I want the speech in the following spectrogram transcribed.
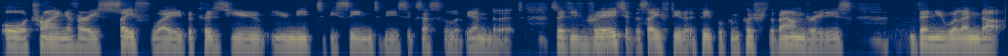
or trying a very safe way because you you need to be seen to be successful at the end of it so if you've mm. created the safety that people can push the boundaries then you will end up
